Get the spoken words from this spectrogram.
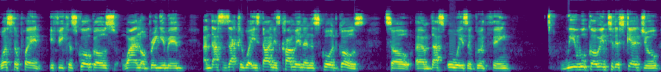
what's the point? If he can score goals, why not bring him in? And that's exactly what he's done. He's come in and scored goals. So um, that's always a good thing. We will go into the schedule,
